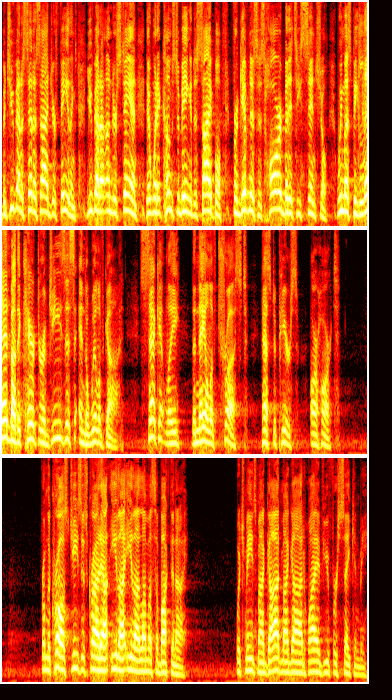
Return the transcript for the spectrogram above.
but you've got to set aside your feelings. You've got to understand that when it comes to being a disciple, forgiveness is hard, but it's essential. We must be led by the character of Jesus and the will of God. Secondly, the nail of trust has to pierce our heart. From the cross, Jesus cried out, Eli, Eli, lama sabachthani, which means, My God, my God, why have you forsaken me?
